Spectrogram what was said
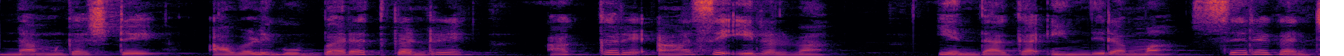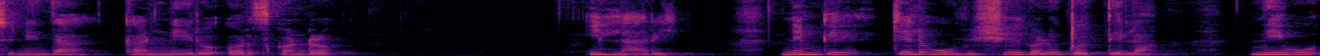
ನಮಗಷ್ಟೇ ಅವಳಿಗೂ ಭರತ್ ಕಂಡ್ರೆ ಅಕ್ಕರೆ ಆಸೆ ಇರಲ್ವಾ? ಎಂದಾಗ ಇಂದಿರಮ್ಮ ಸೆರೆಗಂಚಿನಿಂದ ಕಣ್ಣೀರು ಒರೆಸ್ಕೊಂಡ್ರು. ಇಲ್ಲ ರೀ, ನಿಮಗೆ ಕೆಲವು ವಿಷಯಗಳು ಗೊತ್ತಿಲ್ಲ. ನೀವು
